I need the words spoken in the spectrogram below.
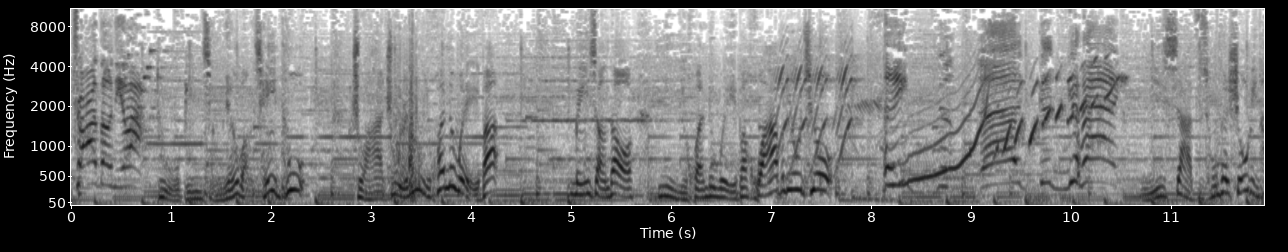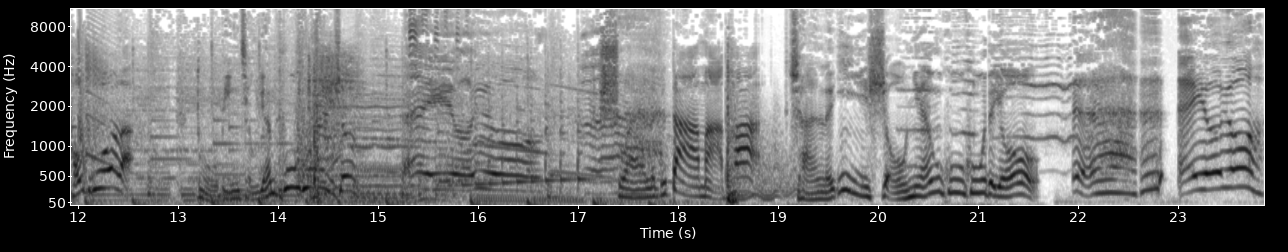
抓到你了！杜宾警员往前一扑，抓住了蜜獾的尾巴。没想到，蜜獾的尾巴滑不溜秋。哎啊！哥哥！一下子从他手里逃脱了，杜宾警员扑通一声，哎呦呦，摔了个大马趴，沾了一手黏糊糊的油。哎呦呦，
